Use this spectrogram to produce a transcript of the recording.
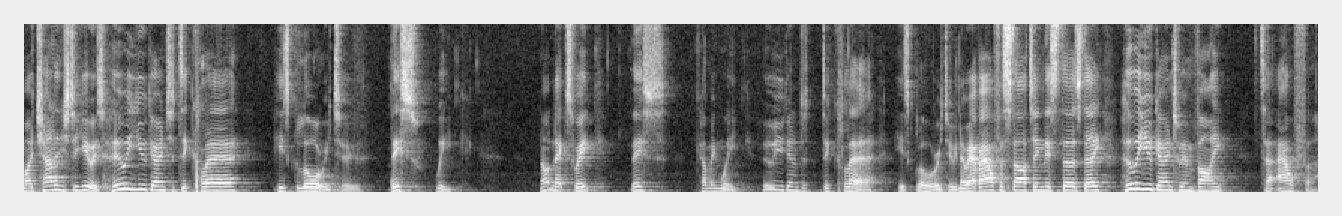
my challenge to you is who are you going to declare his glory to this week? Not next week, this coming week. Who are you going to declare his glory to? Now we have Alpha starting this Thursday. Who are you going to invite to Alpha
